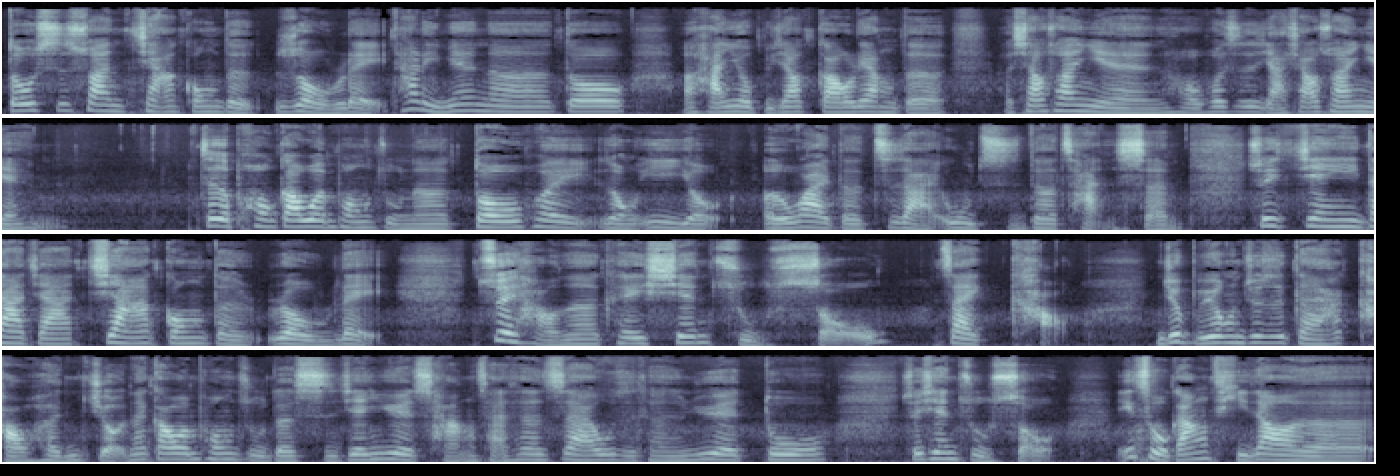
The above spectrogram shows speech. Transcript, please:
都是算加工的肉类，它里面呢都含有比较高量的硝酸盐，或或是亚硝酸盐。这个烹高温烹煮呢，都会容易有额外的致癌物质的产生，所以建议大家加工的肉类最好呢可以先煮熟再烤。你就不用就是给它烤很久。那高温烹煮的时间越长，产生的致癌物质可能越多，所以先煮熟。因此我刚刚提到的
